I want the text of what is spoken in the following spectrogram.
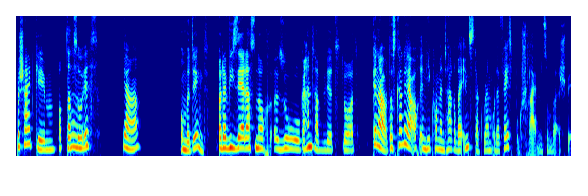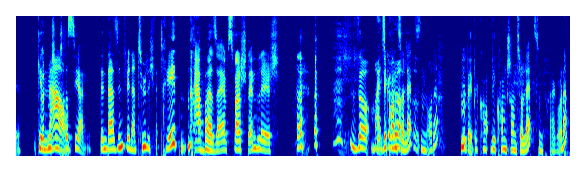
Bescheid geben, ob das so Mhm. ist. Ja, unbedingt. Oder wie sehr das noch äh, so gehandhabt wird dort. Genau, das könnt ihr ja auch in die Kommentare bei Instagram oder Facebook schreiben zum Beispiel. Würde mich Genau. interessieren. Denn da sind wir natürlich vertreten. Aber selbstverständlich. So, meins wir kommen zur letzten, oder? Hm? Wir, wir, wir kommen schon zur letzten Frage, oder?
